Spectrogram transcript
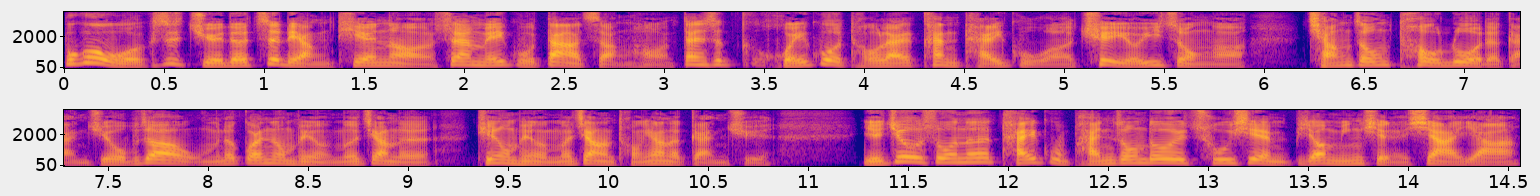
不过我是觉得这两天哦，虽然美股大涨哈，但是回过头来看台股啊，却有一种啊强中透弱的感觉。我不知道我们的观众朋友有没有这样的，听众朋友有没有这样同样的感觉？也就是说呢，台股盘中都会出现比较明显的下压，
